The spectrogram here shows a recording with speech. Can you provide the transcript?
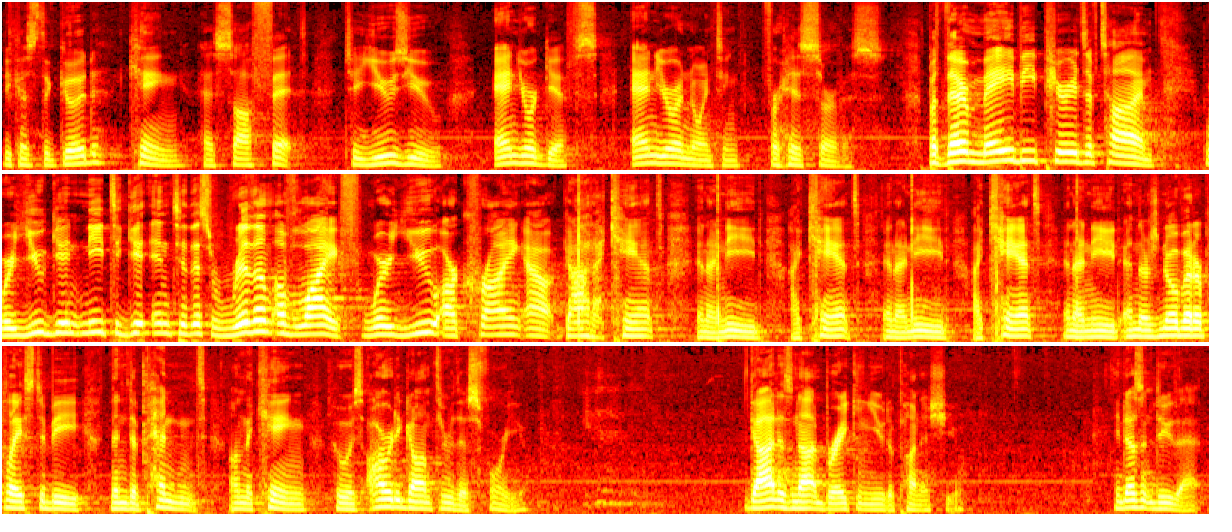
because the good king has saw fit to use you and your gifts and your anointing for his service. But there may be periods of time where you get, need to get into this rhythm of life where you are crying out, God, I can't and I need, I can't and I need, I can't and I need. And there's no better place to be than dependent on the King who has already gone through this for you. God is not breaking you to punish you, He doesn't do that.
